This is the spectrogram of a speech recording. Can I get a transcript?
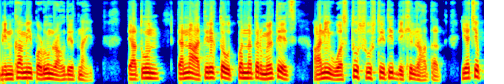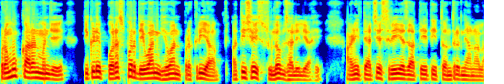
बिनकामी पडून राहू देत नाहीत. त्यातून त्यांना अतिरिक्त उत्पन्न तर मिळतेच आणि वस्तू सुस्थितीत देखील राहतात. याचे प्रमुख कारण म्हणजे तिकडे परस्पर देवाणघेवाण प्रक्रिया अतिशय सुलभ झालेली आहे आणि त्याचे श्रेय जाते ते तंत्रज्ञानाला.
